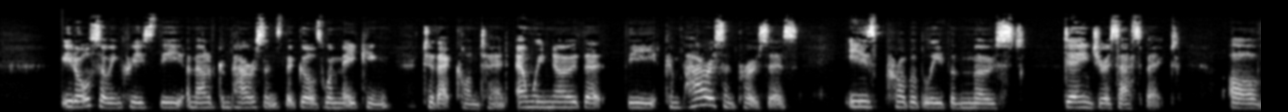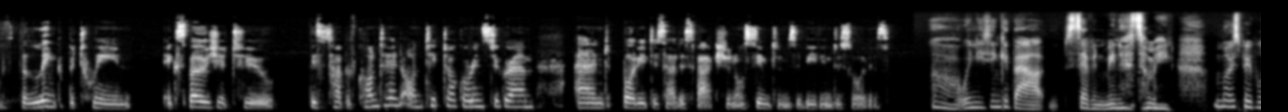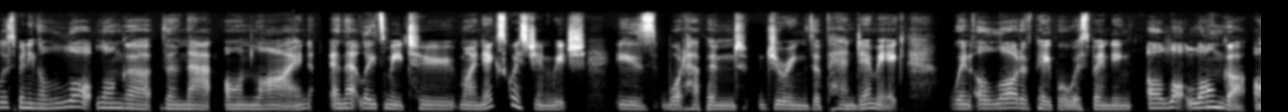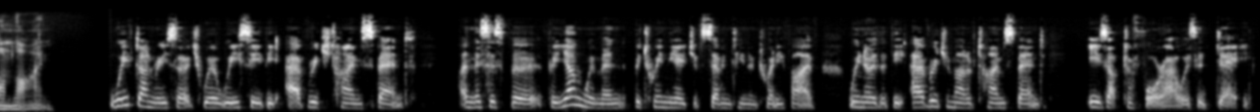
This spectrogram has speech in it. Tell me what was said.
It also increased the amount of comparisons that girls were making to that content. And we know that the comparison process is probably the most dangerous aspect of the link between exposure to this type of content on TikTok or Instagram and body dissatisfaction or symptoms of eating disorders. Oh, when you think about seven minutes, I mean, most people are spending a lot longer than that online. And that leads me to my next question, which is what happened during the pandemic when a lot of people were spending a lot longer online. We've done research where we see the average time spent, and this is for, for young women between the age of 17 and 25. We know that the average amount of time spent is up to four hours a day.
